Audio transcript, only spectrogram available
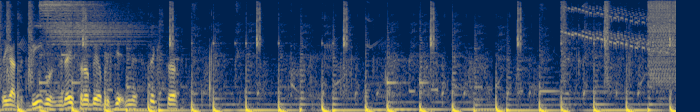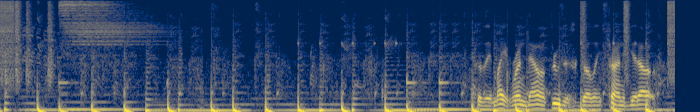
They got the beagles today, so they'll be able to get in this thick stuff. Because they might run down through this gully trying to get out.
